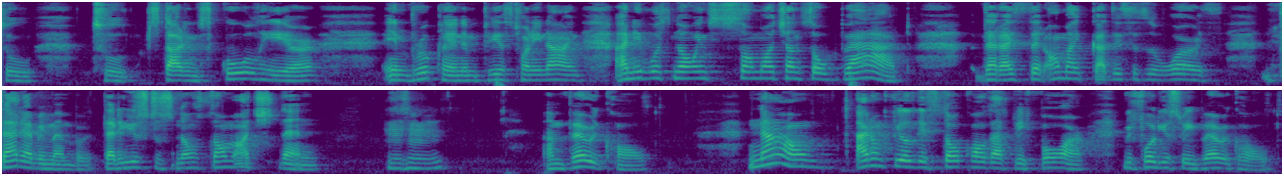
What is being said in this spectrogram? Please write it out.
to, to starting school here in Brooklyn in PS 29 and it was snowing so much and so bad that I said, Oh my God, this is the worst. That I remember that it used to snow so much then. Mm-hmm. I'm very cold. Now I don't feel this so cold as before. Before it used to be very cold.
